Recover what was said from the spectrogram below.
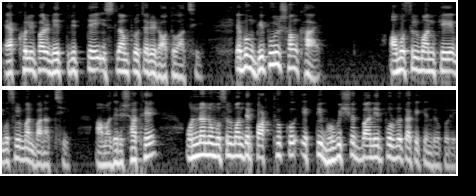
এক খলিফার নেতৃত্বে ইসলাম প্রচারে রত আছি এবং বিপুল সংখ্যায় অমুসলমানকে মুসলমান বানাচ্ছি। আমাদের সাথে অন্যান্য মুসলমানদের পার্থক্য একটি ভবিষ্যৎবাণীর পূর্ণতাকে কেন্দ্র করে।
